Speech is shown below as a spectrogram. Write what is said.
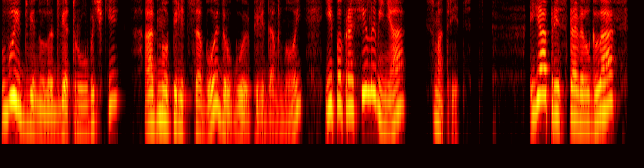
выдвинула две трубочки, одну перед собой, другую передо мной, и попросила меня смотреть. Я приставил глаз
